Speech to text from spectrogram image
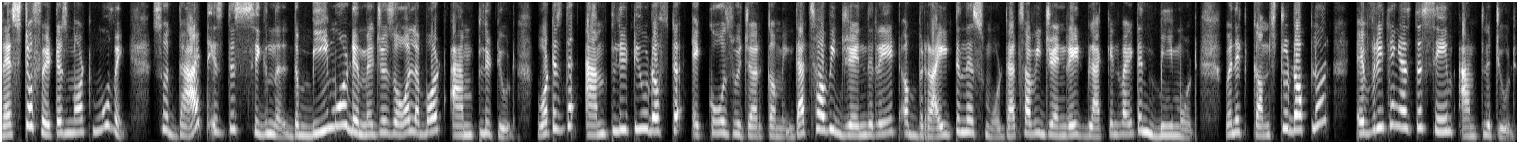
rest of it is not moving. So that is the signal. The b mode image is all about amplitude. What is the amplitude of the echoes which are coming? That's how we generate a brightness mode. That's how we generate black and white in b mode. When it comes to doppler everything has the same amplitude.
